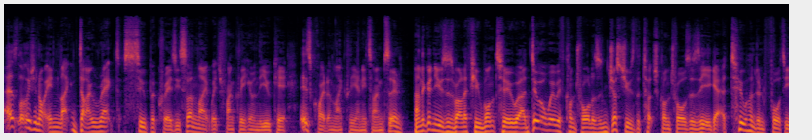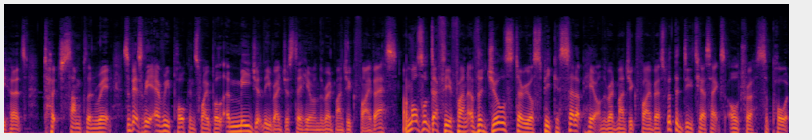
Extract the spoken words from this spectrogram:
as long as you're not in like direct super crazy sunlight, which frankly here in the UK is quite unlikely anytime soon. And the good news as well, if you want to uh, do away with controllers and just use the touch controls, is that you get a 240 Hz touch sampling rate. So basically every poke and swipe will immediately register here on the Red Magic 5S. I'm also definitely a fan of the dual stereo speaker setup here on the Red Magic 5S with the DTS:X Ultra support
